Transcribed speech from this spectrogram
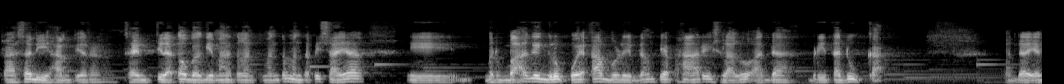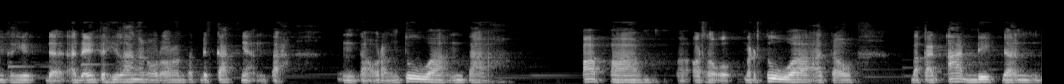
rasa di hampir saya tidak tahu bagaimana dengan teman-teman tapi saya di berbagai grup WA boleh bilang tiap hari selalu ada berita duka. Ada yang ada yang kehilangan orang-orang terdekatnya entah entah orang tua, entah papa atau mertua atau bahkan adik dan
